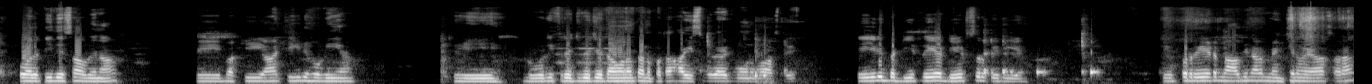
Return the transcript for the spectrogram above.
ਕੁਆਲਿਟੀ ਦੇ ਹਿਸਾਬ ਦੇ ਨਾਲ। ਤੇ ਬਾਕੀ ਆਹ ਚੀਜ਼ ਹੋ ਗਈਆਂ। ਤੇ ਰੋਜ਼ ਦੀ ਫ੍ਰਿਜ ਵਿੱਚ ਤਾਂ ਹੁਣ ਤੁਹਾਨੂੰ ਪਤਾ ਆਈਸ ਵਗੈਰਾ ਜਮਾਉਣ ਵਾਸਤੇ। ਇਹ ਜਿਹੜੀ ਵੱਡੀ ਟਰੇ ਆ 150 ਰੁਪਏ ਦੀ ਆ। ਤੇ ਉੱਪਰ ਰੇਟ ਨਾਲ ਦੀ ਨਾਲ ਮੈਂਸ਼ਨ ਹੋਇਆ ਸਾਰਾ।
